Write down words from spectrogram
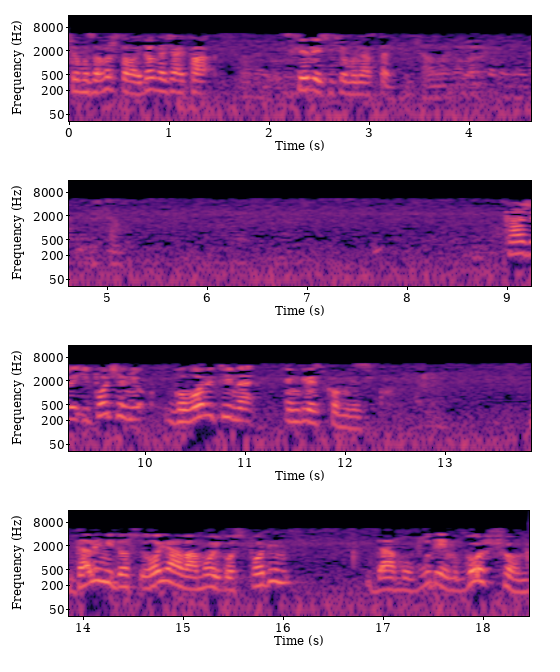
Ćemo završiti ovaj događaj, pa sljedeći ćemo nastaviti. Kaže, i počinju govoriti na engleskom jeziku. Da li mi dozvoljava moj gospodin da mu budem gošćom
